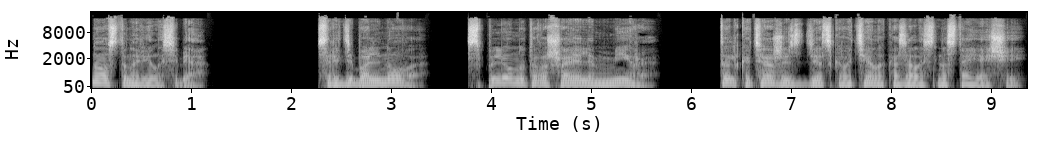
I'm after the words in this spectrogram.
но остановила себя. Среди больного, сплюнутого Шаэлем мира, только тяжесть детского тела казалась настоящей.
